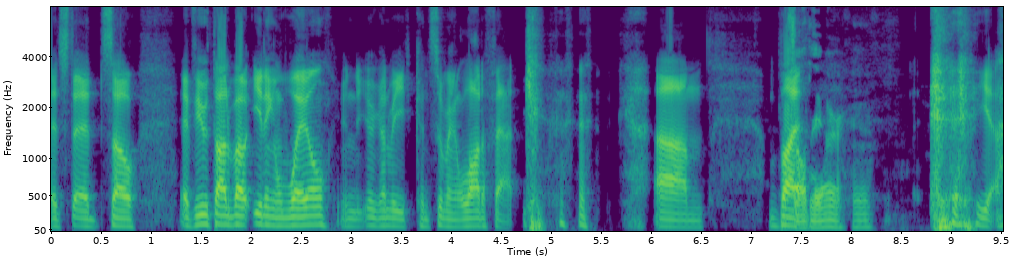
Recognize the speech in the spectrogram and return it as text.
It's it, so if you thought about eating a whale, you're going to be consuming a lot of fat. um, That's all but they are. Yeah. yeah.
